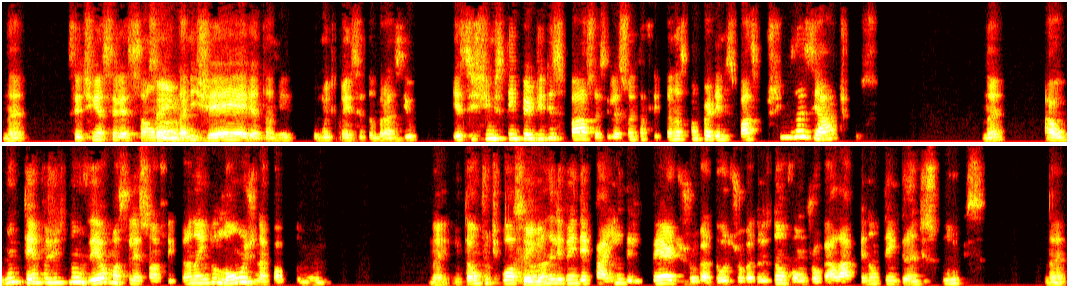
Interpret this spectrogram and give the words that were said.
né? Você tinha a seleção Sim. da Nigéria também, muito conhecida no Brasil. E esses times têm perdido espaço, as seleções africanas estão perdendo espaço para os times asiáticos, né? Há algum tempo a gente não vê uma seleção africana indo longe na Copa do Mundo. Né? Então, o futebol africano ele vem decaindo, ele perde jogadores, os jogadores não vão jogar lá porque não tem grandes clubes. Né?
